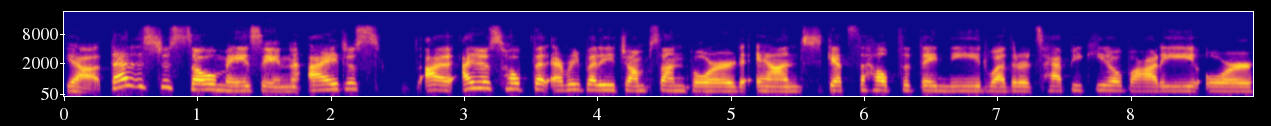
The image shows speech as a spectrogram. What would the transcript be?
Yeah, that is just so amazing. I just I, I, just hope that everybody jumps on board and gets the help that they need, whether it's Happy Keto Body or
